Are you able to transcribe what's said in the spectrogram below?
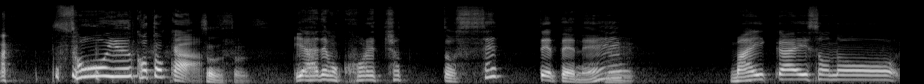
そういうことか。そうですそうです、いやでもこれちょっと競っててね、毎回その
